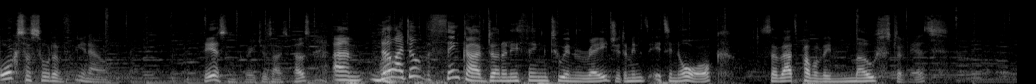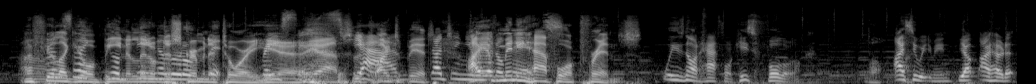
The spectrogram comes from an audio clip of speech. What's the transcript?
Orcs are sort of, you know, fearsome creatures, I suppose. Um, no, I don't think I've done anything to enrage it. I mean, it's, it's an orc, so that's probably most of it. I feel Sounds like, like you're being you're a little being a little discriminatory here. racist. Yes, Yeah, quite a I'm bit. judging you I a have many bit. half orc friends. Well, he's not half orc. He's full orc. Well, I see what you mean. Yep, I heard it.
